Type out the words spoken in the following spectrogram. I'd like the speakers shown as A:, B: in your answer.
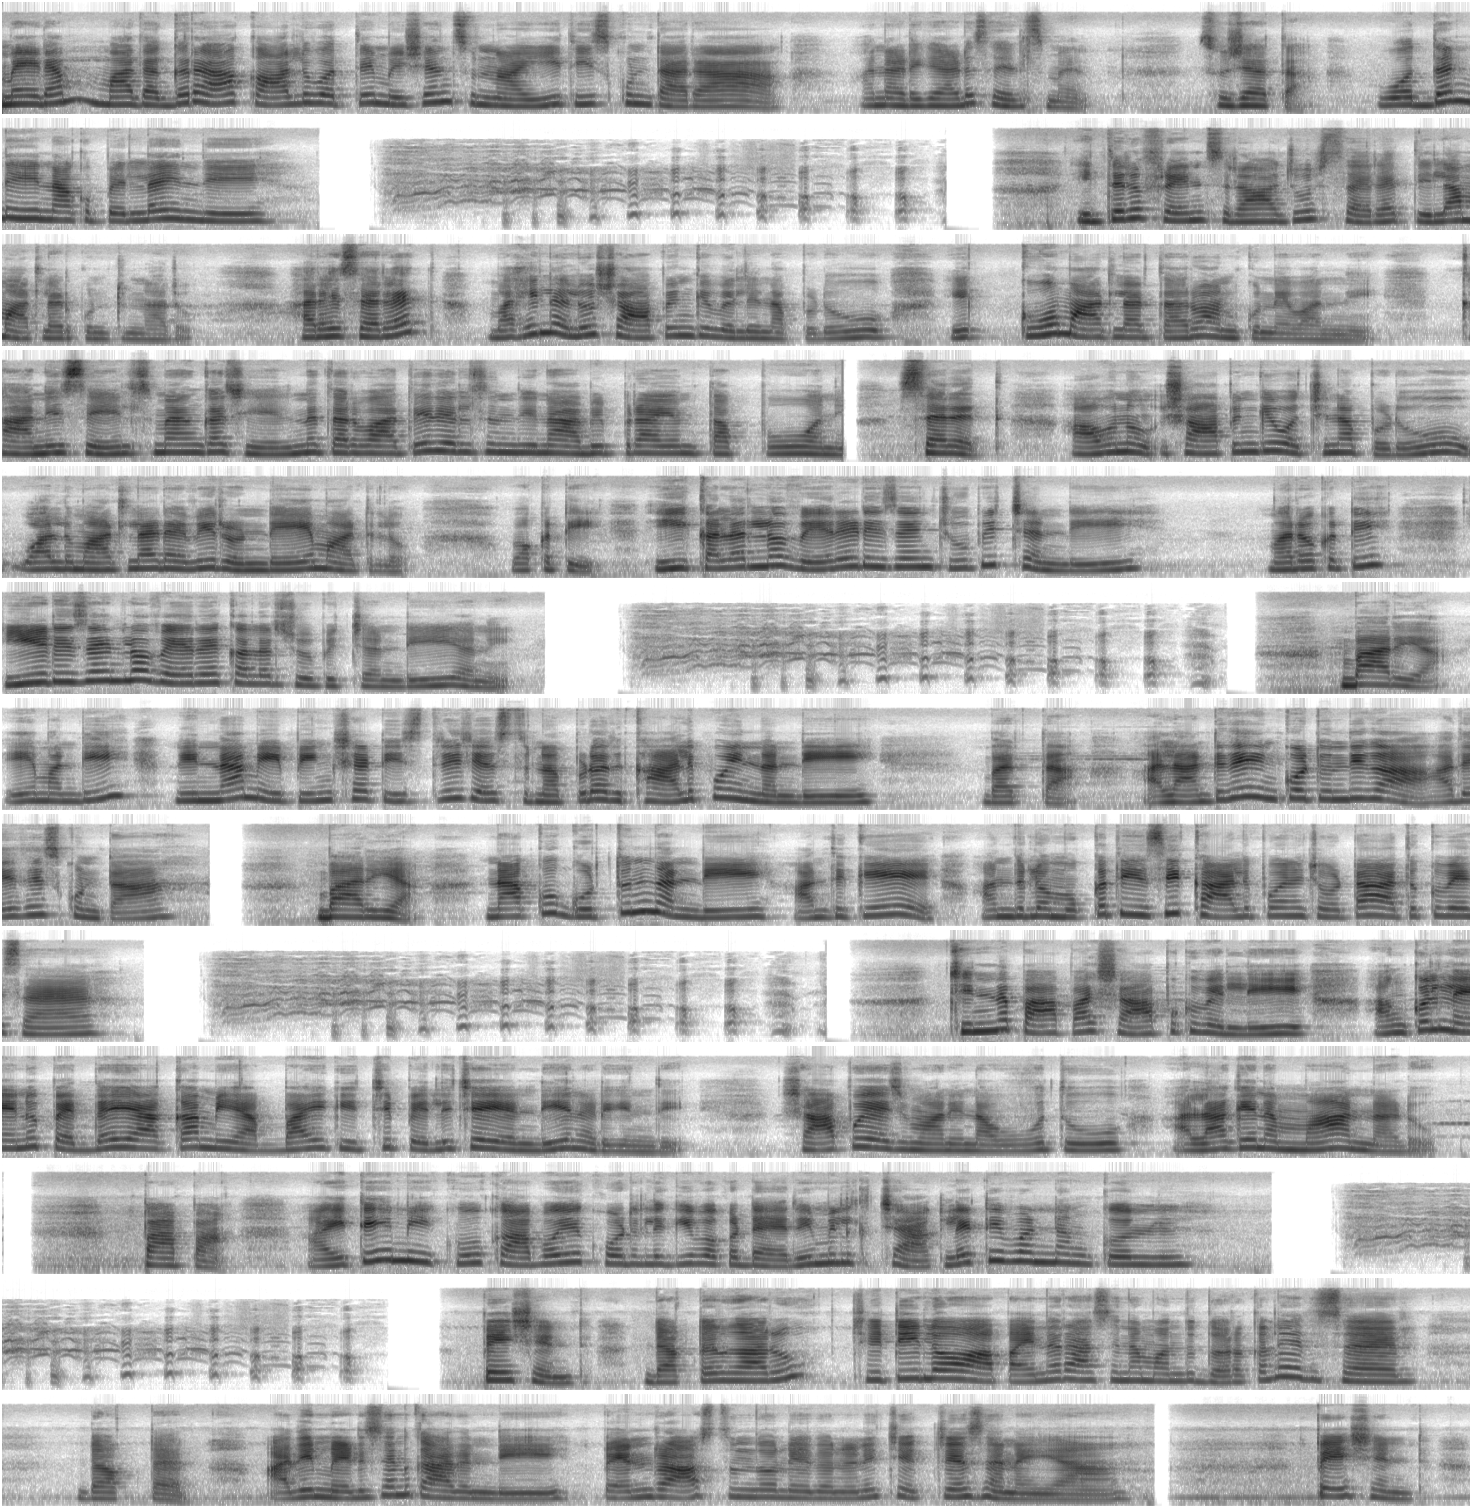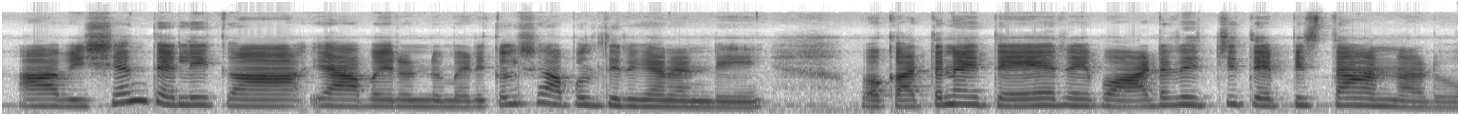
A: Madam మా దగ్గర కాళ్ళు వత్తే మిషన్స్ ఉన్నాయి తీసుకుంటారా? అని అడిగాడు సేల్స్ మ్యాన్ సుజాత వద్దండి నాకు పెళ్ళయింది. ఇద్దరు ఫ్రెండ్స్ రాజు శరత్ ఇలా మాట్లాడుకుంటున్నారు. అరే శరత్ మహిళలు షాపింగ్కి వెళ్ళినప్పుడు ఎక్కువ మాట్లాడతారు అనుకునేవాడిని కానీ సేల్స్ మ్యాన్గా చేరిన తర్వాతే తెలిసింది నా అభిప్రాయం తప్పు అని. శరత్ అవును షాపింగ్కి వచ్చినప్పుడు వాళ్ళు మాట్లాడేవి రెండే మాటలు. ఒకటి ఈ కలర్లో వేరే డిజైన్ చూపించండి. మరొకటి ఈ డిజైన్లో వేరే కలర్ చూపించండి అని. భార్య ఏమండి? నిన్న మీ పింక్ షర్ట్ ఇస్త్రీ చేస్తున్నప్పుడు అది కాలిపోయిందండి. భర్త. అలాంటిదే ఇంకోటి ఉందిగా అదేసేసుకుంటా? భార్య నాకు గుర్తుందండి. అందుకే అందులో ముక్క తీసి కాలిపోయిన చోట అతుకు వేశా. చిన్న పాప షాపుకు వెళ్ళి అంకుల్ నేను పెద్దయ్యాక మీ అబ్బాయికి ఇచ్చి పెళ్ళి చేయండి అని అడిగింది. షాపు యజమాని నవ్వుతూ అలాగేనమ్మా అన్నాడు. పాప అయితే మీకు కాబోయే కోడలికి ఒక డైరీ మిల్క్ చాక్లెట్ ఇవ్వండి అంకుల్. పేషెంట్ డాక్టర్ గారు చిటీలో ఆ పైన రాసిన మందు దొరకలేదు సార్. డాక్టర్ అది మెడిసిన్ కాదండి పెన్ రాస్తుందో లేదోనని చెక్ చేశానయ్యా. పేషెంట్ ఆ విషయం తెలియక యాభై రెండు మెడికల్ షాపులు తిరిగానండి. ఒక అతనైతే రేపు ఆర్డర్ ఇచ్చి తెప్పిస్తా అన్నాడు.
